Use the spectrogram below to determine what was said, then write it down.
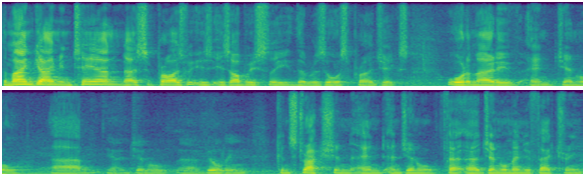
The main game in town, no surprise, is, is obviously the resource projects, automotive and general um, you know, general uh, building construction and, and general, uh, general manufacturing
